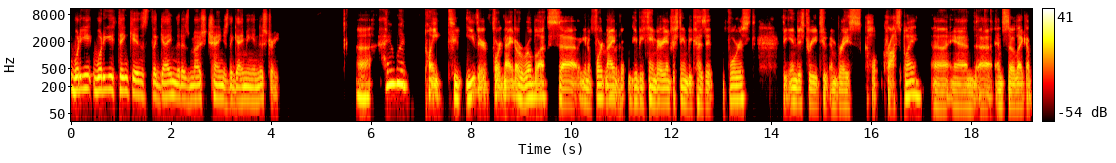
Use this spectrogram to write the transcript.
what do you what do you think is the game that has most changed the gaming industry? Uh, I would point to either Fortnite or Roblox. Uh, you know, Fortnite it became very interesting because it forced the industry to embrace cl- crossplay, uh, and uh, and so like a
